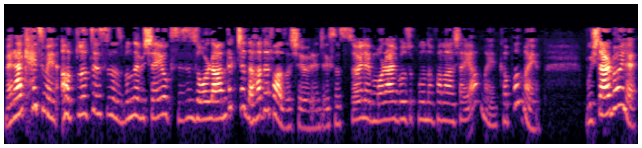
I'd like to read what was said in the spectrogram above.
Merak etmeyin atlatırsınız. Bunda bir şey yok. Sizi zorlandıkça daha da fazla şey öğreneceksiniz. Söyle moral bozukluğuna falan şey yapmayın. Kapılmayın. Bu işler böyle.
